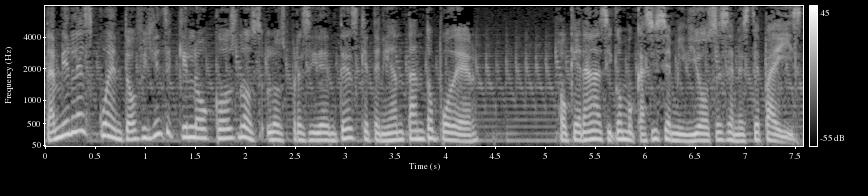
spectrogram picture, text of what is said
También les cuento, fíjense qué locos los, los presidentes que tenían tanto poder o que eran así como casi semidioses en este país,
